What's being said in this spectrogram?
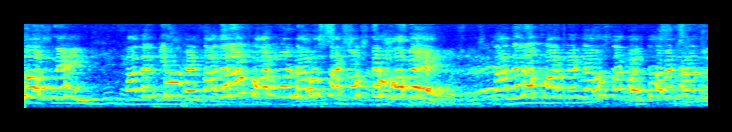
চোখ নেই তাদের কি হবে তাদেরও কর্মের ব্যবস্থা করতে হবে তাদেরও কর্মের ব্যবস্থা করতে হবে তারা যেন কর্ম করে এই যে খাতে ওরা পারে, একদিন তারা চলে যেন আইছে। সুচিকিৎসা পায় আসবে না বলে এমনকি আইছিল তো প্রত্যেক শহীদ পরিবারের পূর্ণ মর্যাদা দিয়ে কিছু তাদের কিছু পাশে ব্যক্তিগত থাকার কারণে অনুরোধ জানাচ্ছি আপনাদেরকে। আমি তারা দেখতে যেন পাচ্ছি, আমি আঁকা করে তাদের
